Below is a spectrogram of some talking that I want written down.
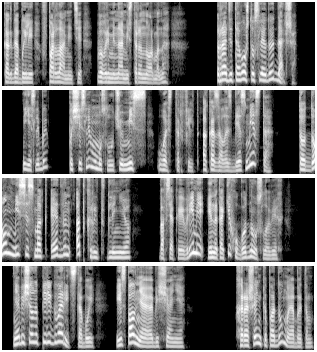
когда были в парламенте во времена мистера Нормана, ради того, что следует дальше. Если бы, по счастливому случаю, мисс Уэстерфилд оказалась без места, то дом миссис МакЭдвин открыт для нее во всякое время и на каких угодно условиях. Я обещала переговорить с тобой и исполняю обещание. Хорошенько подумай об этом.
